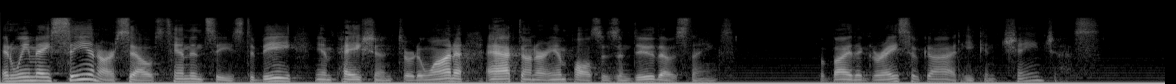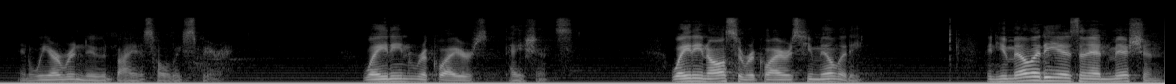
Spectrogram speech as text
And we may see in ourselves tendencies to be impatient or to want to act on our impulses and do those things. But by the grace of God, He can change us, and we are renewed by His Holy Spirit. Waiting requires patience. Waiting also requires humility. And humility is an admission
